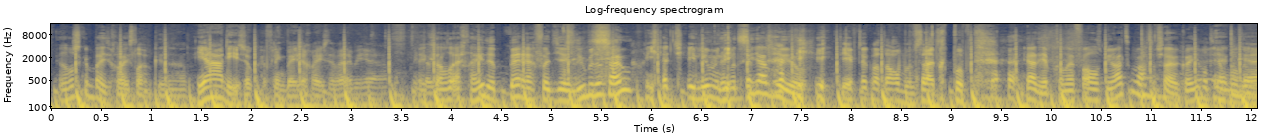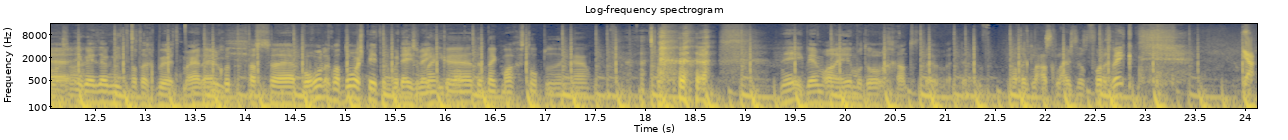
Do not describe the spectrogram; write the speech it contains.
Ja, dat was ik een beetje geweest, geloof ik, inderdaad. Ja, die is ook flink bezig geweest. We hebben eh, Ik zag wel echt een hele berg van Jay Lumen of zo. Ja, Jay Lumen. Nee, wat is die nou voor, joh? Die, die heeft ook wat albums eruit gepoept. Ja, die heb gewoon even alles meer uitgebracht of zo. Ik weet niet wat eh, was. ik weet ook niet wat er gebeurt. Maar eh, goed, het was eh, behoorlijk wat doorspitten voor deze Daar week. ben, ik, eh, daar ben ik maar gestopt. Dus ik, nou. nee, ik ben wel helemaal doorgegaan tot eh, wat, ik laatst geluisterd had vorige week. Ja,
